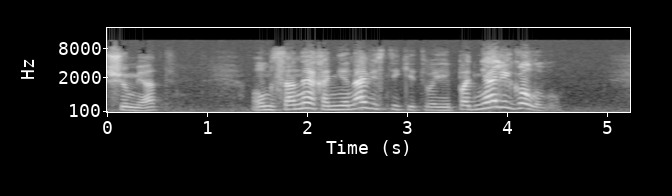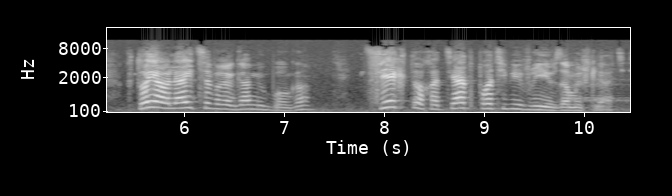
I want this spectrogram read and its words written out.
шумят, умсанеха, ненавистники твои, подняли голову. Кто является врагами Бога? те, кто хотят против евреев замышлять,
